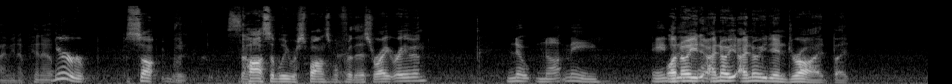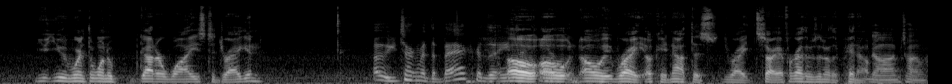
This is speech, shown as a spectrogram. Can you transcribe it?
I mean, a pinup. You're so, with some, possibly responsible for this, right, Raven? Nope, not me. Andrew Well, I know you. I know. you- I know you didn't draw it, but you, you weren't the one who got her wise to dragon. Oh, you talking about the back or the? Oh, Andrew Oh, Clark oh, one? oh, right. Okay, not this. Right. Sorry, I forgot there was another pinup. No, I'm talking.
